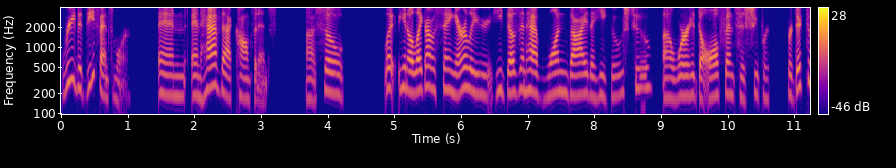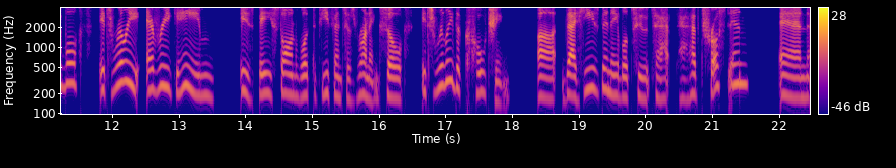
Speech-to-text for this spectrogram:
read the defense more and and have that confidence. Uh, so, like you know, like I was saying earlier, he doesn't have one guy that he goes to uh, where the offense is super predictable. It's really every game is based on what the defense is running. So it's really the coaching uh, that he's been able to to, ha- to have trust in, and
